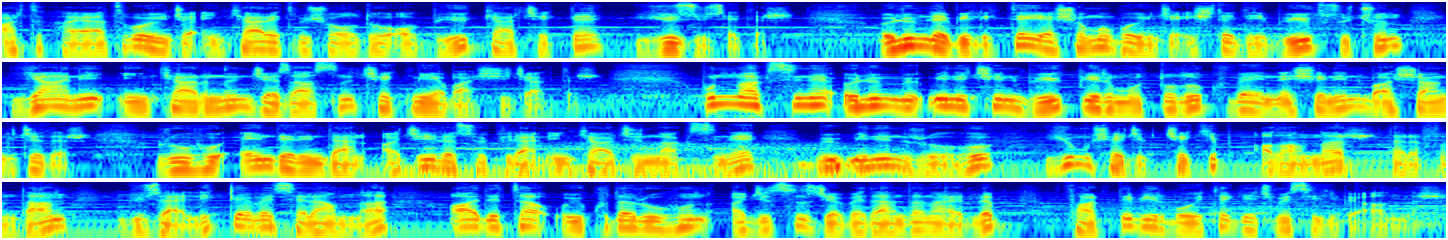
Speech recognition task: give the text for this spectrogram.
artık hayatı boyunca inkar etmiş olduğu o büyük gerçekle yüz yüzedir. Ölümle birlikte yaşamı boyunca işlediği büyük suçun yani inkarının cezasını çekmeye başlayacaktır. Bunun aksine ölüm mümin için büyük bir mutluluk ve neşenin başlangıcıdır. Ruhu en derinden acıyla sökülen inkarcının aksine müminin ruhu yumuşacık çekip alanlar tarafından güzellikle ve selamla adeta uykuda ruhun acısızca bedenden ayrılıp farklı bir boyuta geçmesi gibi alınır.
